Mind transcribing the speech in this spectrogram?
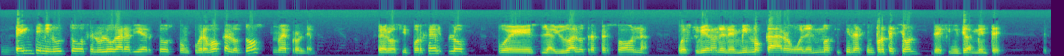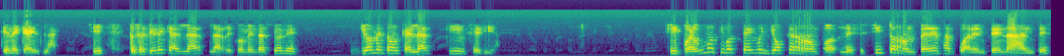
20 minutos en un lugar abierto con cubreboca los dos, no hay problema. Pero si, por ejemplo, pues le ayudó a la otra persona o estuvieron en el mismo carro o en la misma oficina sin protección, definitivamente tiene que aislar. ¿sí? Entonces, tiene que aislar, las recomendaciones, yo me tengo que aislar 15 días. Si por algún motivo tengo yo que necesito romper esa cuarentena antes,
